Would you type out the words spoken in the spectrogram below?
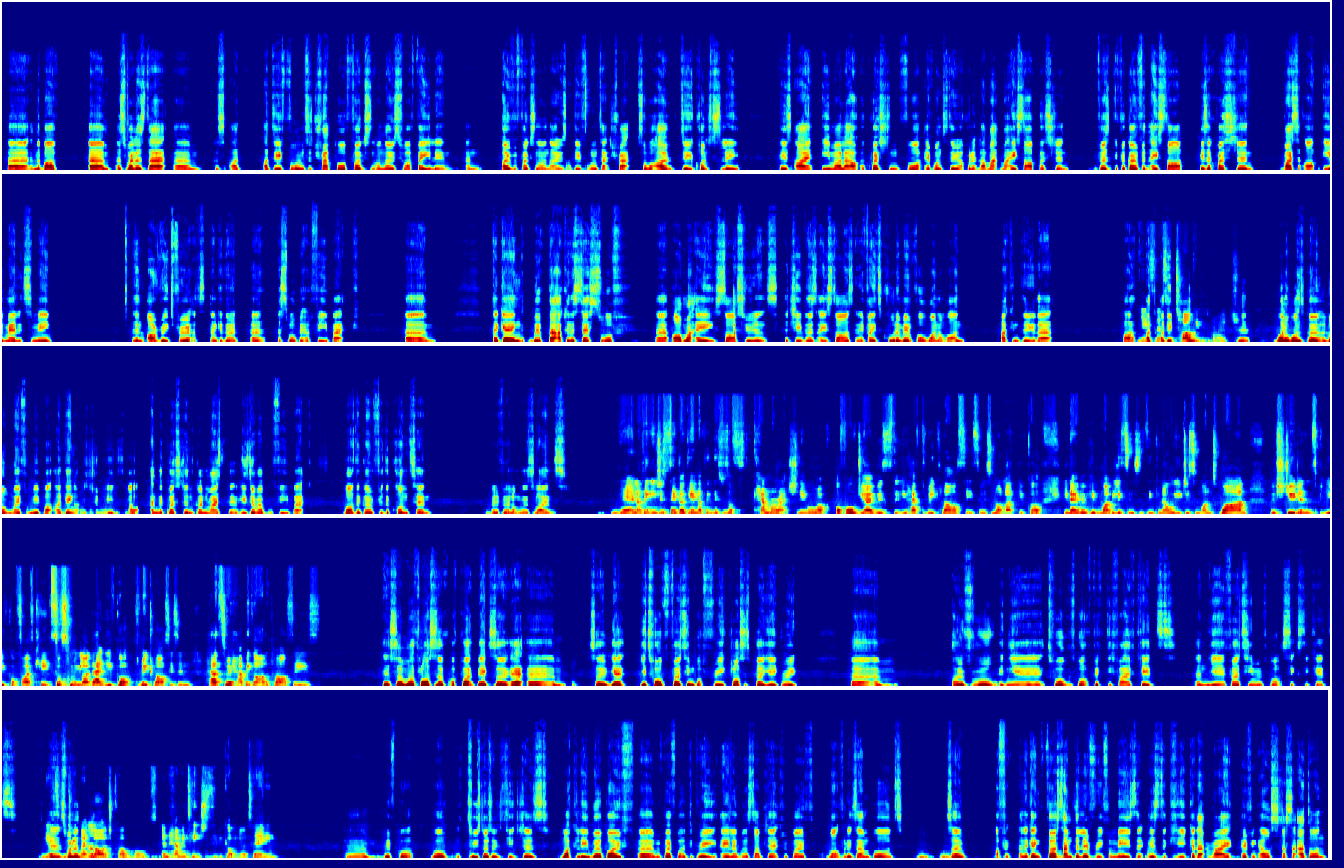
uh, mm. and above. Um, as well as that, because um, I, I do fall into trap of focusing on those who are failing and over focusing on those. I do fall into that trap. So what I do consciously is I email out a question for everyone to do. I call it like my, my A star question. If you're, if you're going for an A star, here's a question, write it up, email it to me. Then I'll read through it and, give them a, a, a, small bit of feedback. Um, again, with that, I can assess sort of uh, are my A star students achieving those A stars, and if I need to call them in for one on one, I can do that. But yes, I, that's I targeted approach. Yeah, one on ones go a long way for me, but again, it should be about and the question, going right to and here's your verbal feedback, rather than going through the content anything along those lines. Yeah, and I think you just said again. I think this was off camera actually, or off, off audio. Was that you have three classes, so it's not like you've got, you know, when people might be listening to thinking, oh, well, you do some one to one with students, but you've got five kids or something like that. You've got three classes, and how sorry, how big are the classes? Yeah, so my classes are, are quite big. So, uh, um, so yeah, year 12, 13 got three classes per year group. Um, overall, in year 12, we've got 55 kids, and year 13, we've got 60 kids. Yeah, so we're talking about that, large cohorts. And how many teachers have you got in your team? Um, we've got well two sociology teachers. Luckily, we're both uh, we've both got a degree, A level in subjects. We've both marked for the exam boards. So, I think, and again, first time delivery for me is the, is the key. Get that right. Everything else just to add on.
